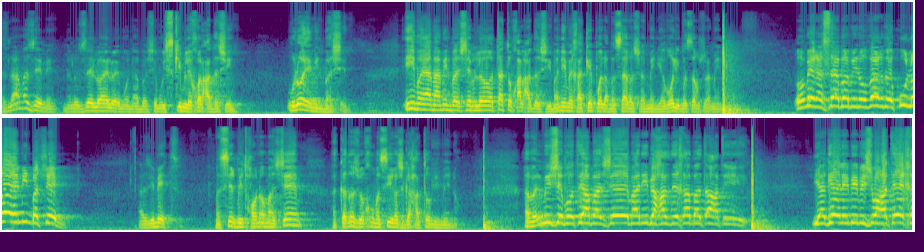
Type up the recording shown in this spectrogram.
אז למה זה מת? לו, זה לא היה לו אמונה בהשם, הוא הסכים לאכול עדשים. הוא לא האמין בהשם. אם היה מאמין בהשם, לא, אתה תאכל עדשים, אני מחכה פה לבשר השמן, יבוא לי בשר שמן. אומר הסבא מנוברדוק, הוא לא האמין בשם. אז היא מת. מסיר ביטחונו מהשם, הקדוש ברוך הוא מסיר השגחתו ממנו. אבל מי שבוטח בהשם, אני בחסדך בטעתי. יגע ליבי בשבועתך.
